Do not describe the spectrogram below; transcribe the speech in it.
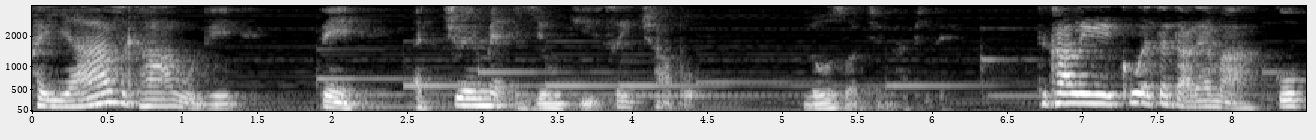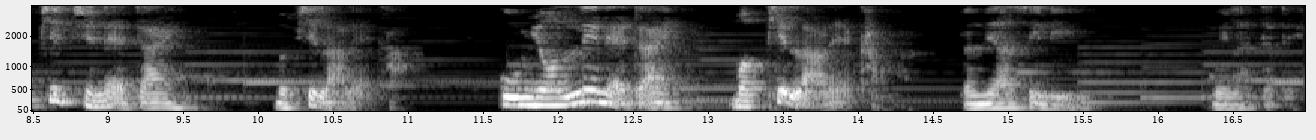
ဖျားစကားကိုဒီသင်အကျွမ်းမဲ့အယုံကြည်စိတ်ချဖို့လို့ဆိုချင်တာဖြစ် တယ်တခါလေကိုယ့်အသက်တာထဲမှာကိုဖြစ်ချင်တဲ့အတိုင်းမဖြစ်လာတဲ့အခါကိုမျောလင့်တဲ့အတိုင်းမဖြစ်လာတဲ့အခါဗံများစိတ်လေးဝင်လာတတ်တယ်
